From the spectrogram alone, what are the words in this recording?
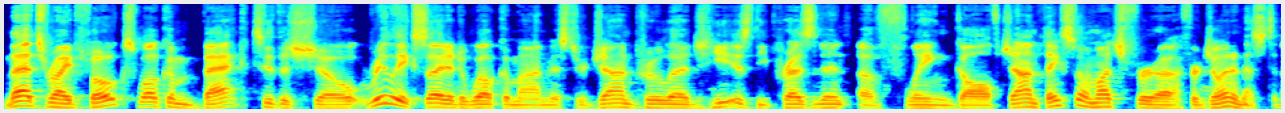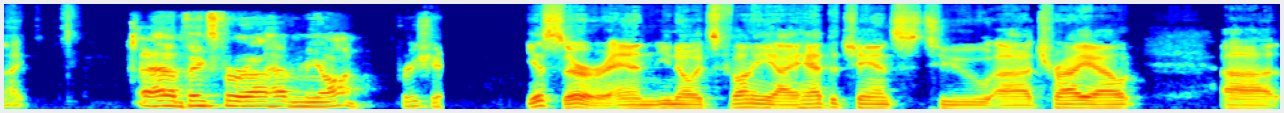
That's right, folks. Welcome back to the show. Really excited to welcome on Mr. John Pruellage. He is the president of Fling Golf. John, thanks so much for uh, for joining us tonight. Adam, thanks for uh, having me on. Appreciate it. Yes, sir. And you know, it's funny. I had the chance to uh, try out uh,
